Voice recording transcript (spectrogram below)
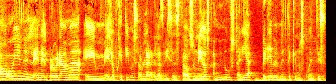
hoy en el, en el programa eh, el objetivo es hablar de las visas de Estados Unidos, a mí me gustaría brevemente que nos cuentes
